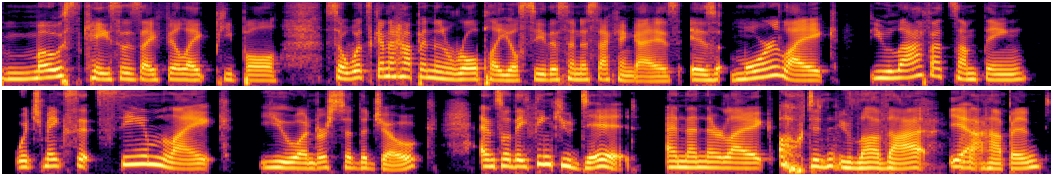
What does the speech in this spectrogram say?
most cases, I feel like people. So what's going to happen in a role play? You'll see this in a second, guys. Is more like you laugh at something which makes it seem like you understood the joke, and so they think you did. And then they're like, "Oh, didn't you love that? Yeah. that happened."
